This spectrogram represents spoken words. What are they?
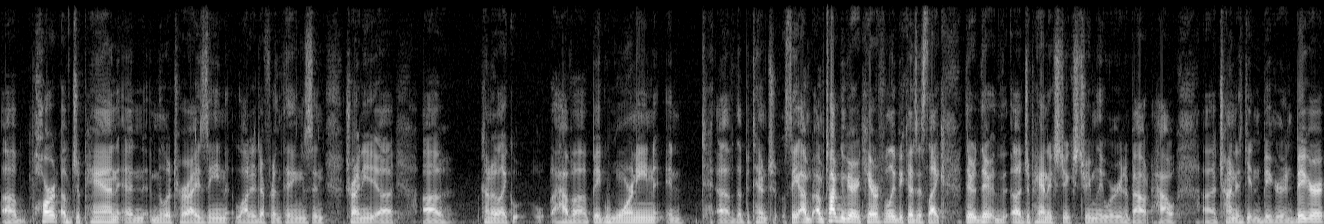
uh, part of Japan and militarizing a lot of different things and trying to uh, uh kind of like have a big warning in of the potential. See, I'm, I'm talking very carefully because it's like they're, they're, uh, Japan is extremely worried about how uh, China is getting bigger and bigger,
